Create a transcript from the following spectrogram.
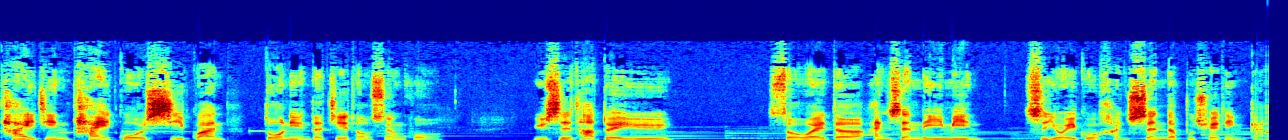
他已经太过习惯多年的街头生活，于是他对于所谓的安身立命是有一股很深的不确定感，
